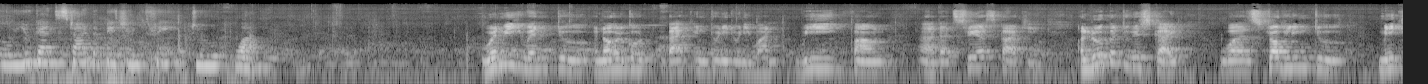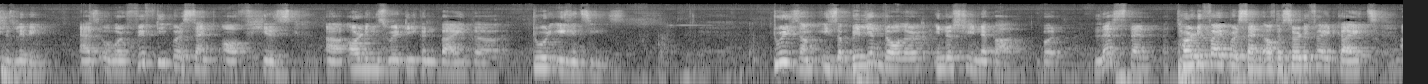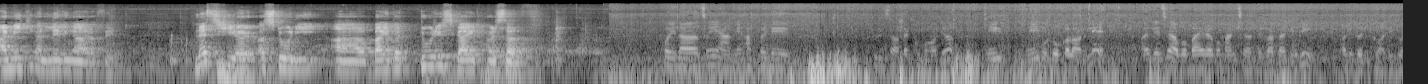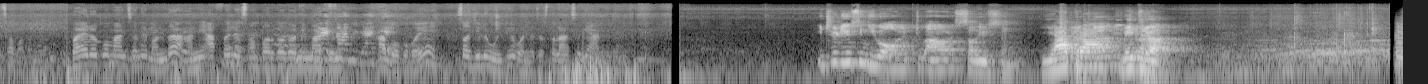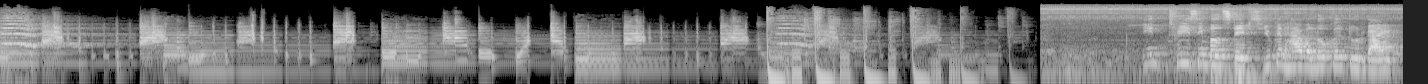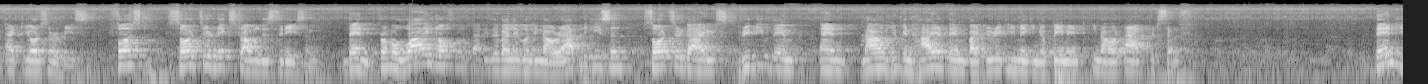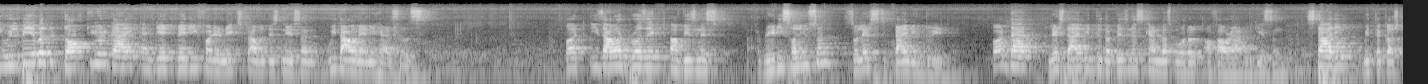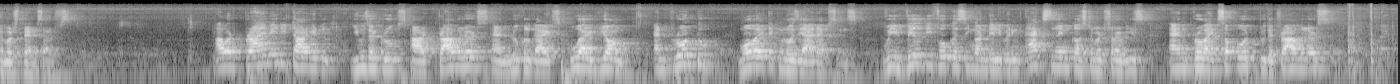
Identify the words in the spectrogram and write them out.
So you can start the pitch in three, two, one. When we went to Nagarkot back in 2021, we found uh, that Shreyas Karki, a local tourist guide, was struggling to make his living as over 50% of his uh, earnings were taken by the tour agencies. Tourism is a billion dollar industry in Nepal, but less than 35% of the certified guides are making a living out of it. Let's hear a story uh, by the tourist guide herself. पहिला चाहिँ हामी आफैले टुरिस्टहरूलाई घुमाउँथ्यो केही यहीँको लोकलहरूले अहिले चाहिँ अब बाहिरको मान्छेहरूले गर्दाखेरि अलिकति घटेको छ भनौँ न बाहिरको मान्छेले भन्दा हामी आफैले सम्पर्क गर्ने माध्यम थाहा भएको भए सजिलो हुन्थ्यो भन्ने जस्तो लाग्छ कि हामीलाई Introducing you all to our solution. Yatra Mitra. In three simple steps, you can have a local tour guide at your service. First, search your next travel destination. Then, from a wide options that is available in our application, search your guides, review them, and now you can hire them by directly making a payment in our app itself. Then you will be able to talk to your guide and get ready for your next travel destination without any hassles. But is our project a business ready solution? So let's dive into it. For that, let's dive into the business canvas model of our application, starting with the customers themselves. Our primary target user groups are travelers and local guides who are young and prone to mobile technology adoptions. We will be focusing on delivering excellent customer service and provide support to the travelers,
